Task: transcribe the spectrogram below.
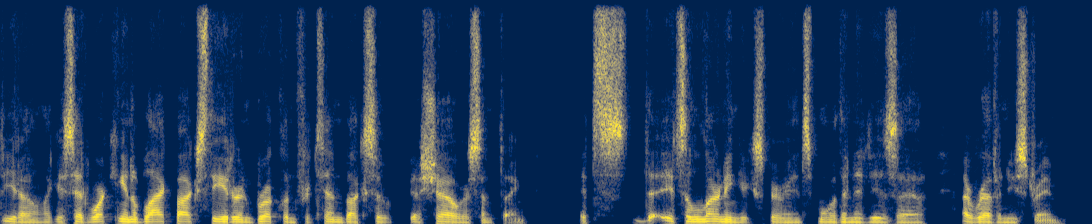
you know like i said working in a black box theater in brooklyn for 10 bucks a, a show or something. It's it's a learning experience more than it is a, a revenue stream.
